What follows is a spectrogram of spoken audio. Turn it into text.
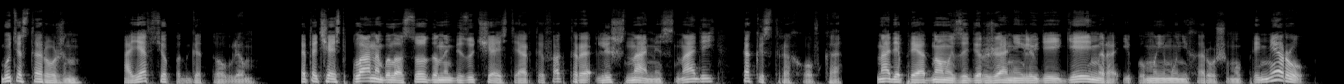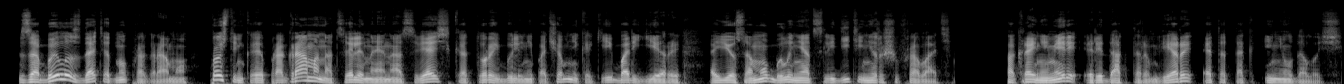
Будь осторожен, а я все подготовлю. Эта часть плана была создана без участия артефактора лишь нами с Надей, как и страховка. Надя при одном из задержаний людей-геймера и по моему нехорошему примеру забыла сдать одну программу. Простенькая программа, нацеленная на связь, которой были нипочем никакие барьеры, а ее саму было не отследить и не расшифровать. По крайней мере, редакторам Веры это так и не удалось.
